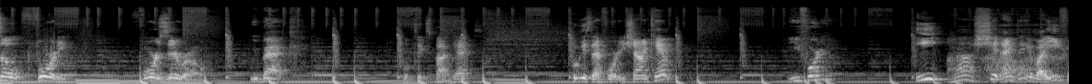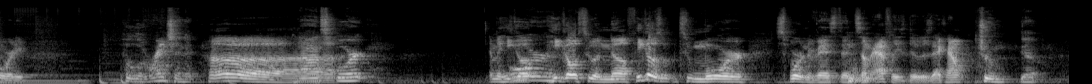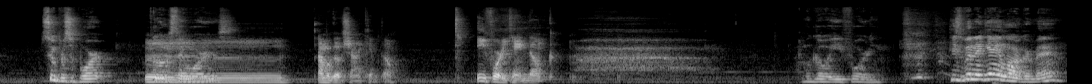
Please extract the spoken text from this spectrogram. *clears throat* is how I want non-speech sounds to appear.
Episode 40. 4-0. We back. Wolf Tickets Podcast. Who gets that 40? Sean Kemp? E40? E? Oh, shit. I ain't thinking about E40. Put a little wrench in it. Uh, Non-sport. I mean, he, Or- go, he goes to enough. He goes to more sporting events than some athletes do. Does that count? True. Yep. Super support. Golden State Warriors. Mm, I'm going to go with Sean Kemp, though. E40 can't dunk. I'm gonna go E40. He's been in the game longer, man.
